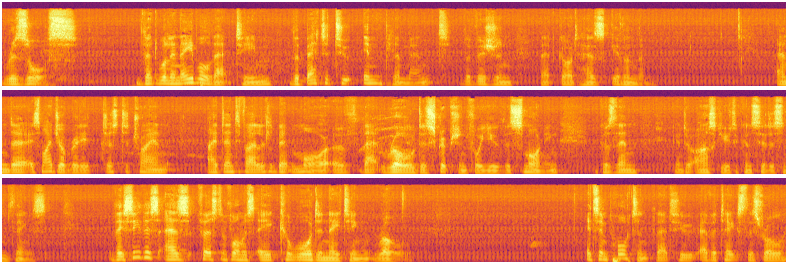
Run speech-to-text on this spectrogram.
resource that will enable that team the better to implement the vision that God has given them. And uh, it's my job really just to try and identify a little bit more of that role description for you this morning, because then I'm going to ask you to consider some things. They see this as, first and foremost, a coordinating role. It's important that whoever takes this role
